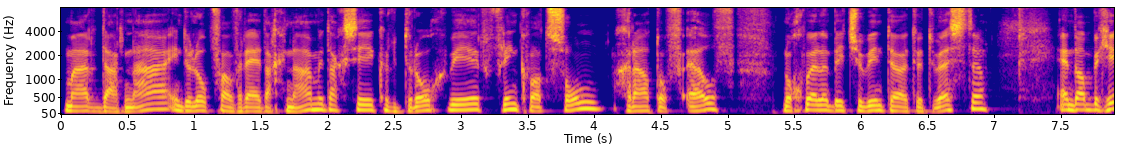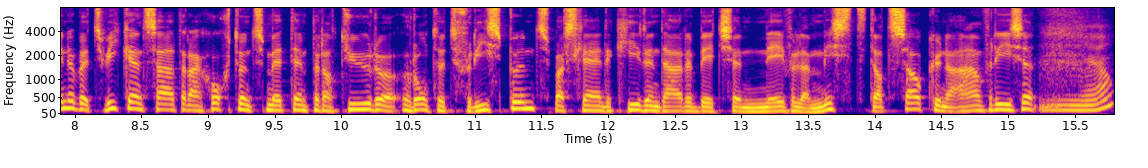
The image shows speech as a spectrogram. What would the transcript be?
Maar daarna, in de loop van vrijdagnamiddag zeker, droog weer, flink wat zon, graad of 11. Nog wel een beetje wind uit het westen. En dan beginnen we het weekend zaterdagochtend met temperaturen rond het vriespunt. Waarschijnlijk hier en daar een beetje nevel en mist. Dat zou kunnen aanvriezen. Ja.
